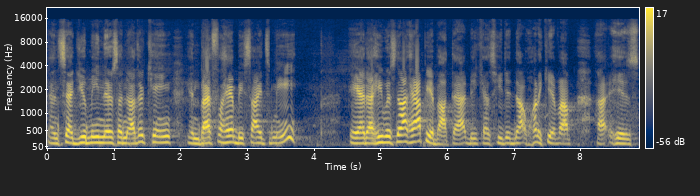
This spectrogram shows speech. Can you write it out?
and said, You mean there's another king in Bethlehem besides me? And uh, he was not happy about that because he did not want to give up uh, his,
